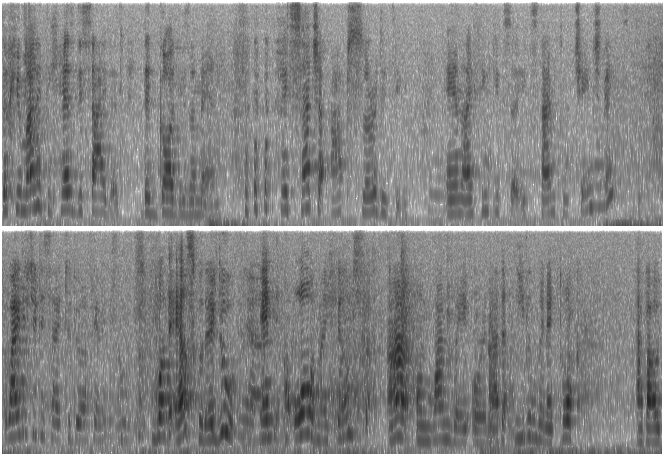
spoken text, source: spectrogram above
the humanity has decided that God is a man. it's such an absurdity, and I think it's uh, it's time to change that. Why did you decide to do a feminist movie? What else could I do? Yeah. And all of my films are on one way or another. Even when I talk about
